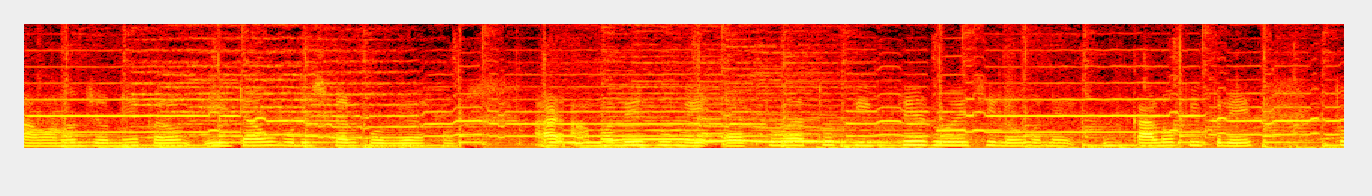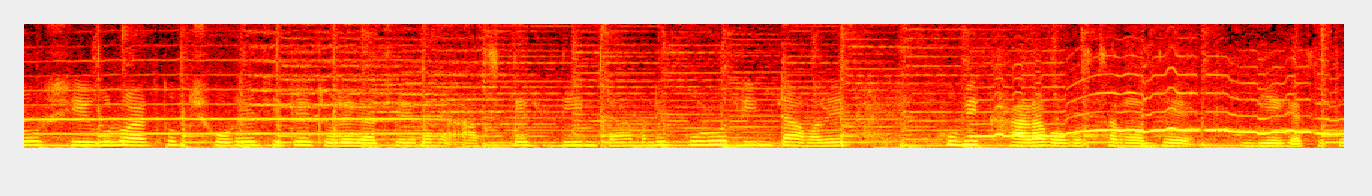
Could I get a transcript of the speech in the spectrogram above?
নামানোর জন্য, কারণ এইটাও পরিষ্কার করবে এখন। আর আমাদের রুমে এত এত পিঁপড়ে রয়েছিল মানে কালো পিঁপড়ে তো সেগুলো একদম ছড়ে ছিটে চলে গেছে। মানে আজকের দিনটা মানে পুরো দিনটা আমাদের খুবই খারাপ অবস্থার মধ্যে দিয়ে গেছে। তো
